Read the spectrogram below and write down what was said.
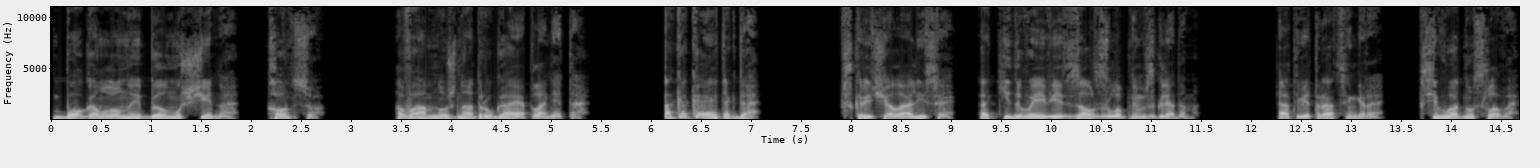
Богом Луны был мужчина, Хонсу. Вам нужна другая планета. «А какая тогда?» — вскричала Алиса, окидывая весь зал злобным взглядом. Ответ Ратцингера, всего одно слово,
